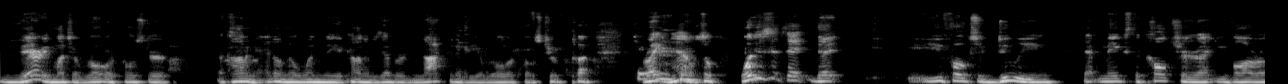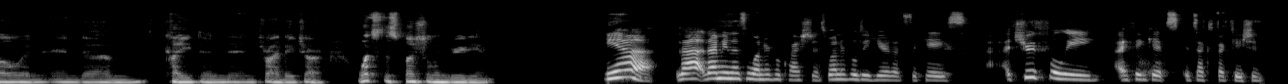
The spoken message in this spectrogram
very much a roller coaster economy. I don't know when the economy is ever not going to be a roller coaster, but right now. So, what is it that that you folks are doing that makes the culture at Uvaro and and um, Kiite and and Tribe HR? What's the special ingredient? Yeah, that I mean that's a wonderful question. It's wonderful to hear that's the case. Uh, truthfully, I think it's it's expectation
